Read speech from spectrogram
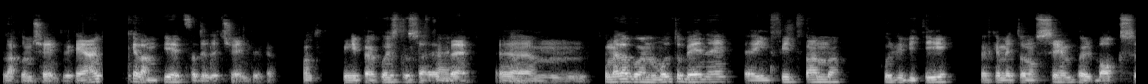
la concentrica e anche l'ampiezza dell'eccentrica. Quindi per questo sarebbe, ehm, secondo me lavorano molto bene eh, in FitFam col VBT perché mettono sempre il box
